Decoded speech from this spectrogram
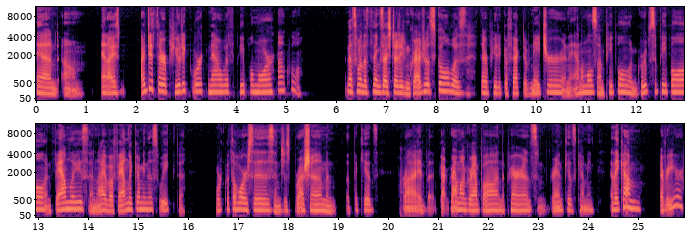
And, um, and I, I do therapeutic work now with people more. Oh, cool. That's one of the things I studied in graduate school was therapeutic effect of nature and animals on people and groups of people and families. And I have a family coming this week to work with the horses and just brush them and let the kids ride. But got grandma and grandpa and the parents and grandkids coming, and they come every year.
